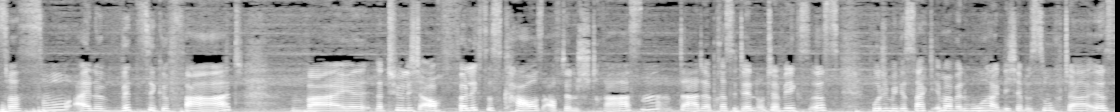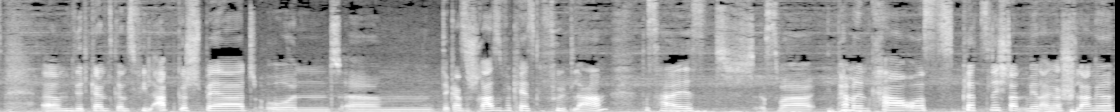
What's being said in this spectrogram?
es war so eine witzige Fahrt weil natürlich auch völligstes Chaos auf den Straßen, da der Präsident unterwegs ist, wurde mir gesagt, immer wenn hoheitlicher Besuch da ist, ähm, wird ganz, ganz viel abgesperrt und ähm, der ganze Straßenverkehr ist gefühlt lahm. Das heißt, es war permanent Chaos. Plötzlich standen wir in einer Schlange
